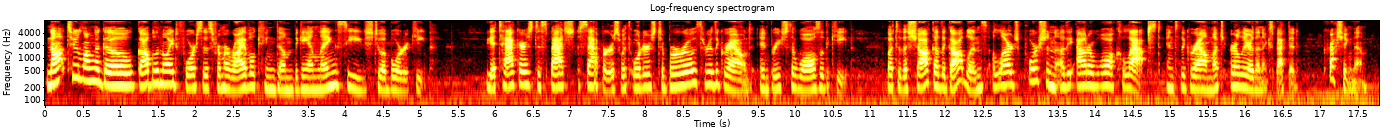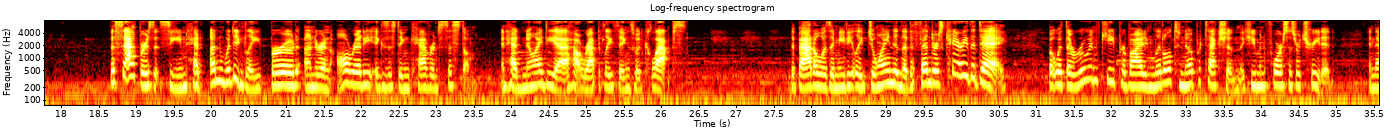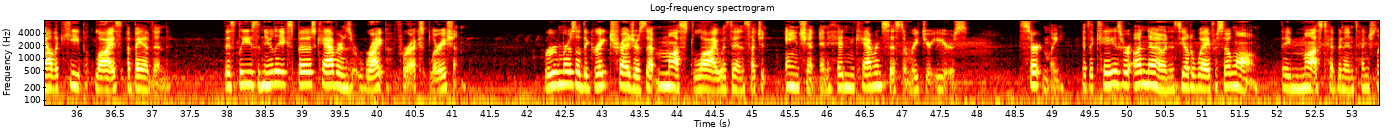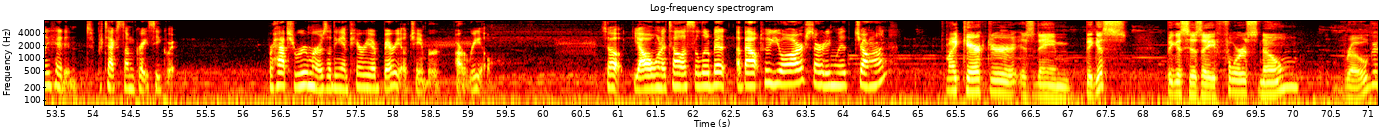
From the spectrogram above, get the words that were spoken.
Not too long ago, goblinoid forces from a rival kingdom began laying siege to a border keep. The attackers dispatched sappers with orders to burrow through the ground and breach the walls of the keep. But to the shock of the goblins, a large portion of the outer wall collapsed into the ground much earlier than expected, crushing them. The sappers, it seemed, had unwittingly burrowed under an already existing cavern system and had no idea how rapidly things would collapse. The battle was immediately joined and the defenders carried the day. But with the ruined keep providing little to no protection, the human forces retreated, and now the keep lies abandoned. This leaves the newly exposed caverns ripe for exploration. Rumors of the great treasures that must lie within such an ancient and hidden cavern system reach your ears. Certainly, if the caves were unknown and sealed away for so long, they must have been intentionally hidden to protect some great secret. Perhaps rumors of the Imperial burial chamber are real. So, y'all want to tell us a little bit about who you are, starting with John? My character is named Biggus. Biggus is a forest gnome rogue.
